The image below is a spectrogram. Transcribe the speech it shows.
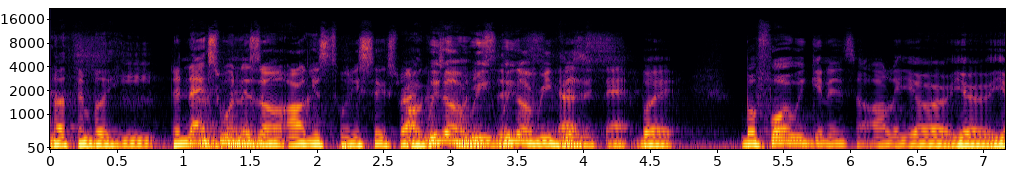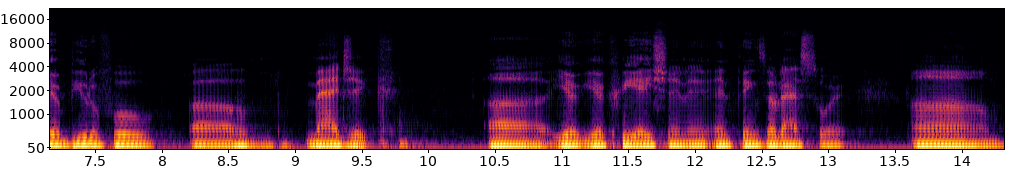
nothing but heat. The next You know what one is on August 26th, right? August we're gonna re- we're gonna revisit yes. that, but before we get into all of your your your beautiful um, magic, uh, your your creation and, and things of that sort. Um,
